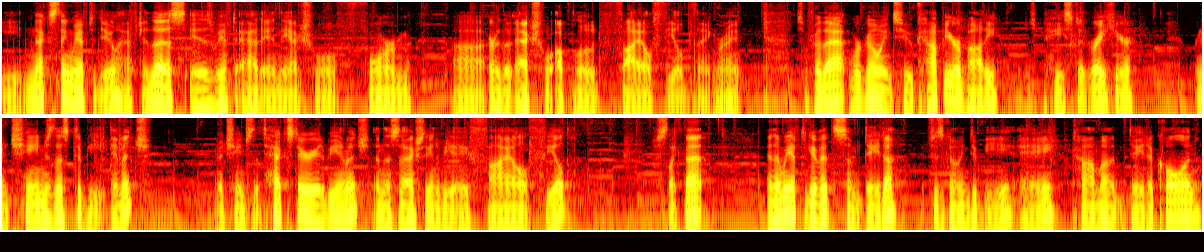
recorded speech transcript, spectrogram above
the next thing we have to do after this is we have to add in the actual form uh, or the actual upload file field thing, right? So for that, we're going to copy our body. We'll just paste it right here. We're going to change this to be image. We're going to change the text area to be image. And this is actually going to be a file field, just like that. And then we have to give it some data, which is going to be a comma data colon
